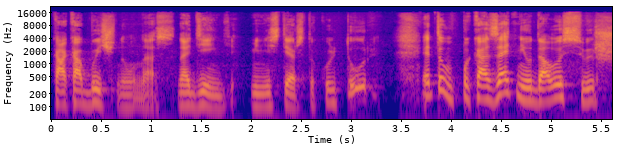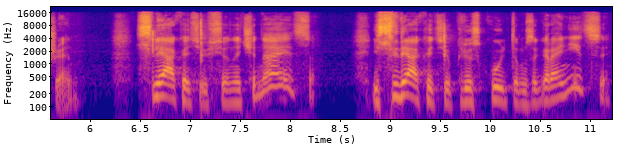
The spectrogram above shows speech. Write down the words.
как обычно у нас, на деньги Министерства культуры, этого показать не удалось совершенно. С лякотью все начинается – и с вякотью плюс культом за границей,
